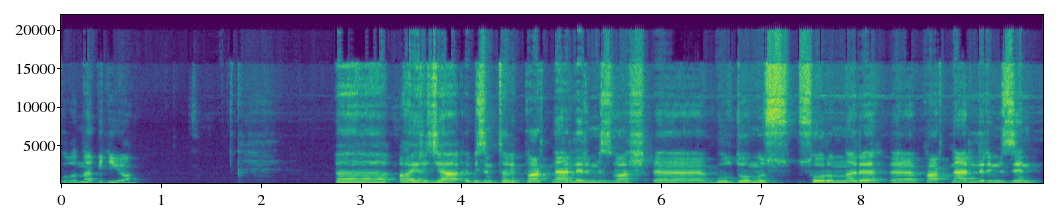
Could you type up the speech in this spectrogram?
bulunabiliyor. Ee, ayrıca bizim tabii partnerlerimiz var. Ee, bulduğumuz sorunları partnerlerimizin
